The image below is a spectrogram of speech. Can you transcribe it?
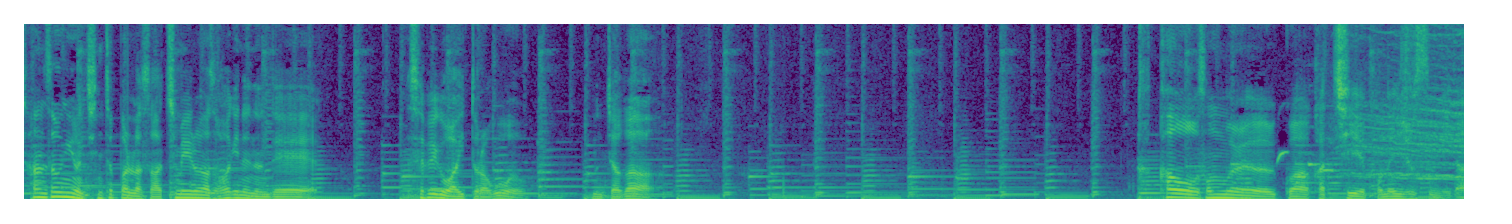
찬성이 형 진짜 빨라서 아침에 일어나서 확인했는데 새벽에 와 있더라고 문자가 카카오 선물과 같이 보내주셨습니다.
